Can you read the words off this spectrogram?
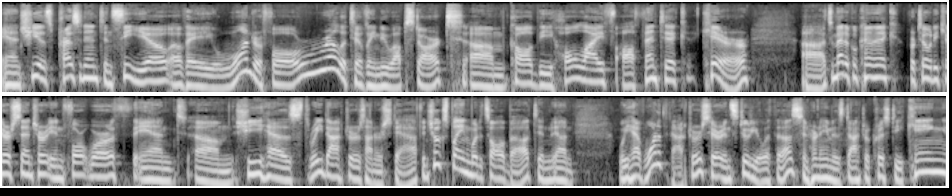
and she is president and CEO of a wonderful, relatively new upstart um, called the Whole Life Authentic Care. Uh, it's a medical clinic, fertility care center in Fort Worth, and um, she has three doctors on her staff, and she'll explain what it's all about. And, and we have one of the doctors here in studio with us, and her name is Dr. Christy King,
